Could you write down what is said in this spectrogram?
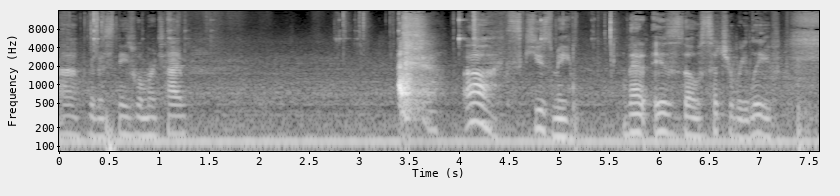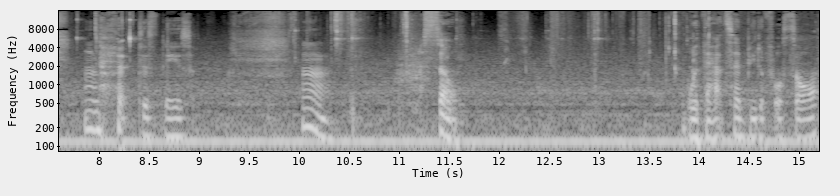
Ah, I'm to sneeze one more time. Oh, excuse me. That is, though, such a relief to sneeze. Mm. So, with that said, beautiful soul.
